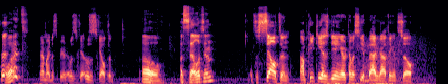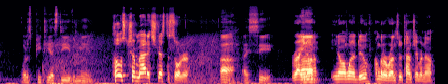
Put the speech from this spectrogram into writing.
What? Never mind. Disappeared. It was it was a skeleton. Oh, a skeleton? It's a skeleton. I'm PTSDing every time I see a bad guy. I think it's Cell. What does PTSD even mean? Post traumatic stress disorder. Ah, I see. Right. You know. Um, what, you know what I'm gonna do? I'm gonna run to the time chamber now,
